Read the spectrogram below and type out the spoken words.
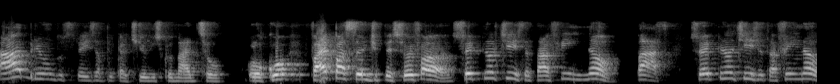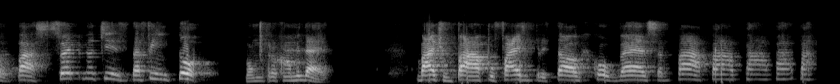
abre um dos três aplicativos que o Nadson colocou, vai passando de pessoa e fala: sou hipnotista, tá afim? Não, passa. Sou hipnotista, tá afim? Não, passa. Sou hipnotista, tá afim? Tô. Vamos trocar uma ideia. Bate um papo, faz um pre-talk, conversa, pá, pá, pá, pá, pá.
